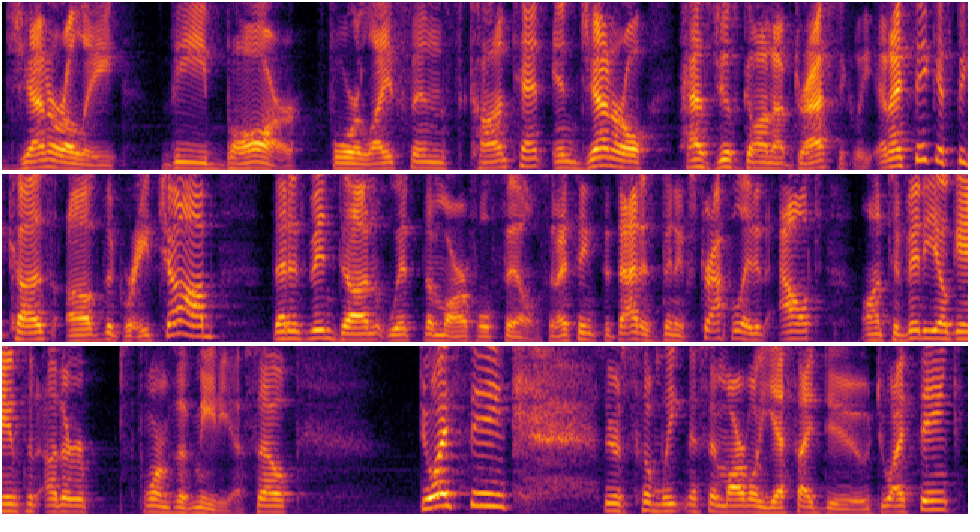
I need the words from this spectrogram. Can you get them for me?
generally the bar for licensed content in general has just gone up drastically. And I think it's because of the great job that has been done with the Marvel films. And I think that that has been extrapolated out onto video games and other forms of media. So do I think there's some weakness in Marvel? Yes, I do. Do I think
